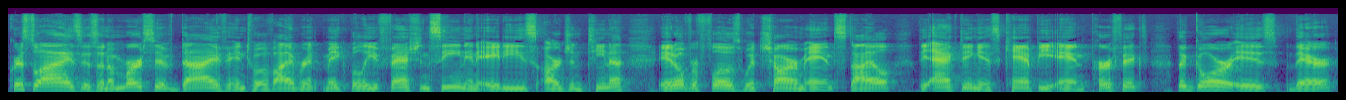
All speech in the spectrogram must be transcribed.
Crystal Eyes is an immersive dive into a vibrant make believe fashion scene in 80s Argentina. It overflows with charm and style. The acting is campy and perfect. The gore is there.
